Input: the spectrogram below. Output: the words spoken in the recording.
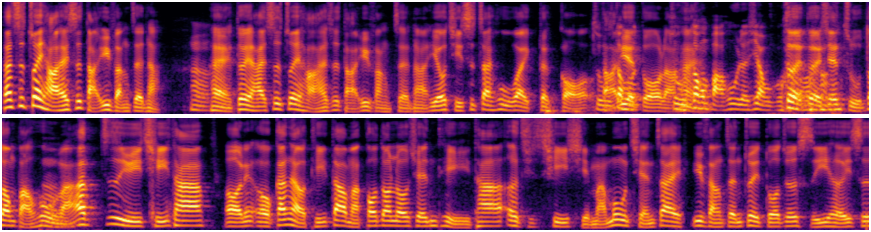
但是最好还是打预防针啊。嗯，哎，对，还是最好还是打预防针啊，尤其是在户外的狗打越多了，主动保护的效果。对对，先主动保护嘛。嗯、啊，至于其他哦，我刚才有提到嘛，高端螺旋体它二十七型嘛，目前在预防针最多就是十一合一是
